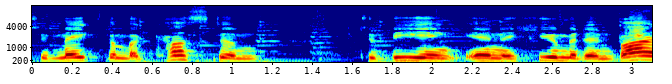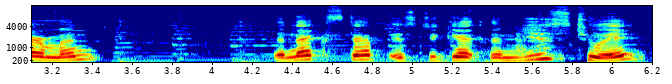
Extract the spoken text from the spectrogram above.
to make them accustomed to being in a humid environment, the next step is to get them used to it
